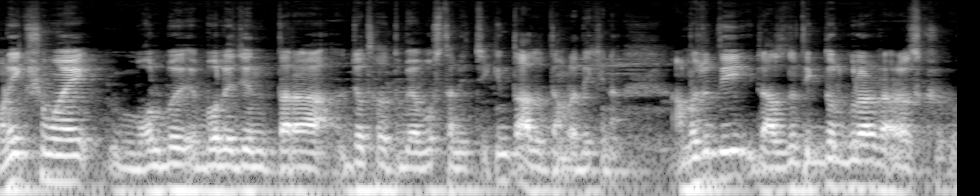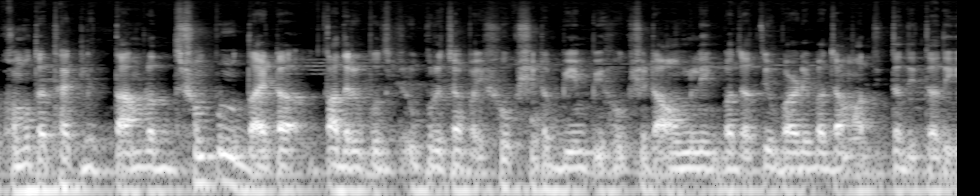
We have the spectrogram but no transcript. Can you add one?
অনেক সময় বলবে, বলে যে তারা যথাযথ ব্যবস্থা নিচ্ছে, কিন্তু আদতে আমরা দেখি না। আমরা যদি রাজনৈতিক দলগুলোর ক্ষমতায় থাকলে তা আমরা সম্পূর্ণ দায়টা তাদের উপর, উপরে চাপাই। হোক সেটা বিএনপি হোক, সেটা আওয়ামী লীগ বা জাতীয় পার্টি বা জামাত ইত্যাদি ইত্যাদি।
